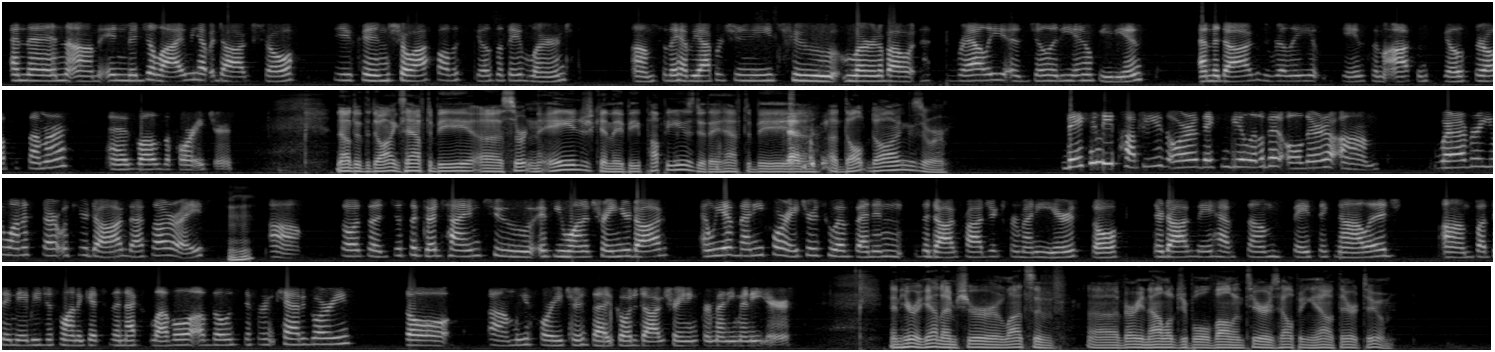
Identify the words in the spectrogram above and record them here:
and then um, in mid July we have a dog show. So you can show off all the skills that they've learned. Um, so they have the opportunity to learn about rally, agility, and obedience. And the dogs really gain some awesome skills throughout the summer, as well as the 4-Hers. Now, do the dogs have to be a certain age? Can they be puppies? Do they have to be uh, adult dogs, or? They can be puppies, or they can be a little bit older. Um, wherever you want to start with your dog, that's all right. Mm-hmm. Um, so it's a, just a good time to, if you want to train your dog. And we have many 4-Hers who have been in the dog project for many years, so their dog may have some basic knowledge. um, but they maybe just want to get to the next level of those different categories. So um, we have 4-Hers that go to dog training for many, many years. And here again, I'm sure lots of uh, very knowledgeable volunteers helping you out there too.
